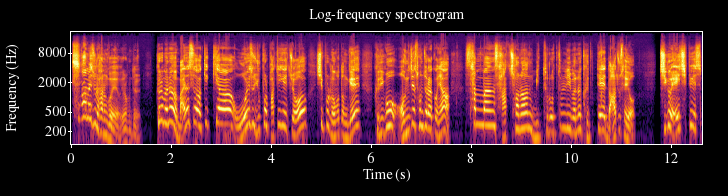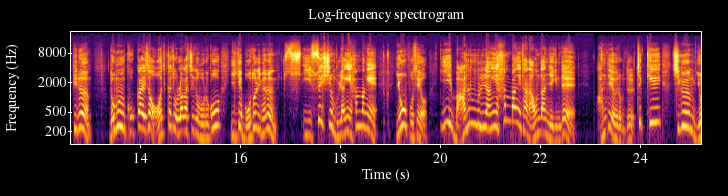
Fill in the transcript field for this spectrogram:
추가 매수를 하는 거예요, 여러분들. 그러면은 마이너스가 끼키야 5에서 6% 바뀌겠죠. 10% 넘었던 게. 그리고 언제 손절할 거냐? 3만 4천 원 밑으로 뚫리면은 그때 놔주세요. 지금 HPSP는 너무 고가에서 어디까지 올라갈지도 모르고 이게 못 올리면은 수- 이 수익 실현 물량이 한 방에 요 보세요. 이 많은 물량이 한 방에 다 나온다는 얘긴데 안 돼요, 여러분들. 특히 지금 요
